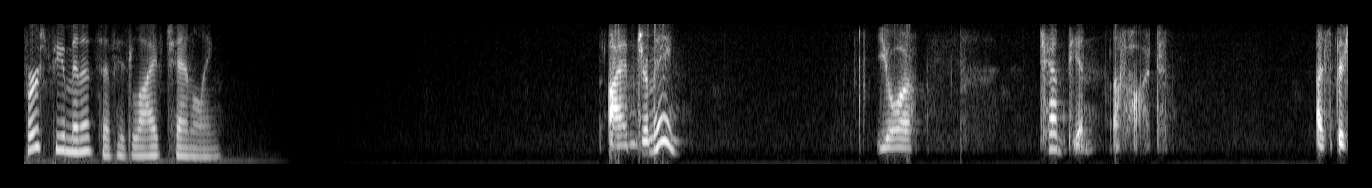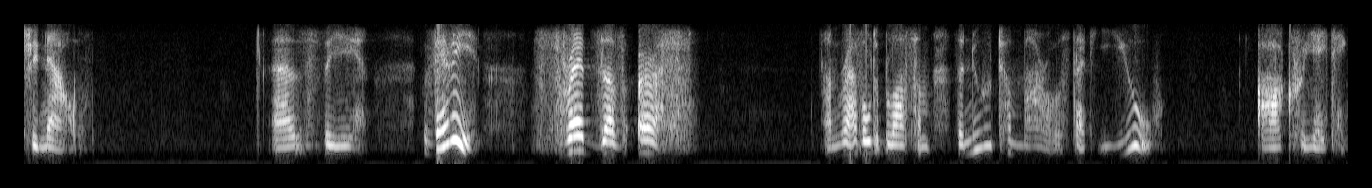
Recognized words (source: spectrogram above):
first few minutes of his live channeling. I'm Germain, your champion of heart, especially now, as the very threads of earth unravel to blossom the new tomorrows that you are creating.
